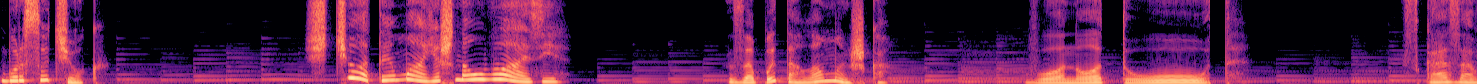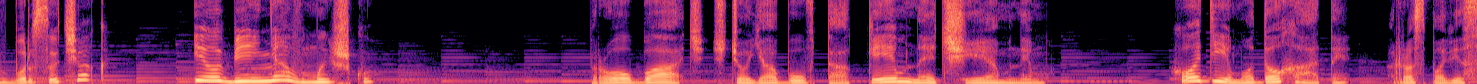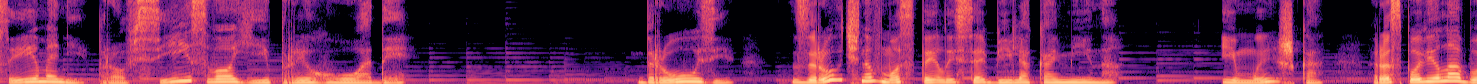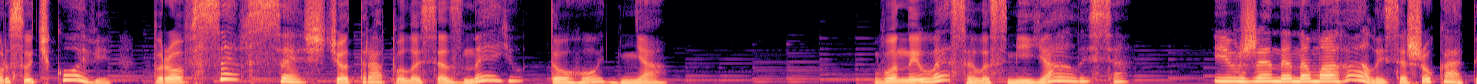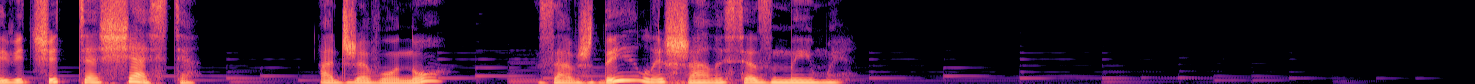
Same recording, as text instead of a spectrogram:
борсучок. Що ти маєш на увазі? запитала мишка. Воно тут, сказав борсучок і обійняв мишку. Пробач, що я був таким нечемним. Ходімо до хати, розповіси мені про всі свої пригоди. Друзі зручно вмостилися біля каміна, і мишка розповіла борсучкові про все все, що трапилося з нею того дня. Вони весело сміялися і вже не намагалися шукати відчуття щастя, адже воно завжди лишалося з ними.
